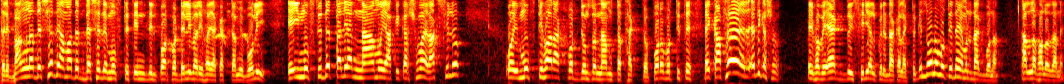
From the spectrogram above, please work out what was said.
তাহলে বাংলাদেশে যে আমাদের দেশে যে মুফতি তিন দিন পর পর ডেলিভারি হয়, এক একটা আমি বলি, এই মুফতিদের তাহলে আর নাম ওই আকিকার সময় রাখছিল? ওই মুফতি হওয়ার আগ পর্যন্ত নামটা থাকতো। পরবর্তীতে, এই কাফের, এদিকে আসো। এইভাবে এক, দুই সিরিয়াল করে ডাকা লাগতো। কিন্তু অনুমতি নেই, আমরা ডাকবো না। আল্লাহ ভালো জানে।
